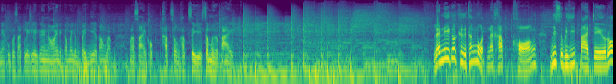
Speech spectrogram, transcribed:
เนี่ยอุปสรรคเล็ก ๆ น้อยๆเนี่ยก็ไม่จำเป็นที่จะต้องแบบมาใส่ขับขับทรงขับสี่เสมอไป และนี่ก็คือทั้งหมดนะครับของ Mitsubishi Pajero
